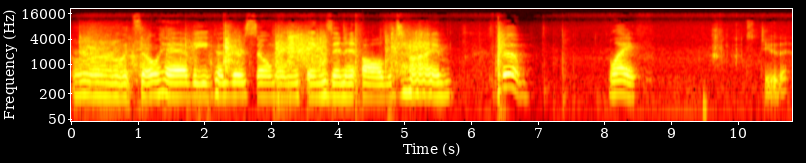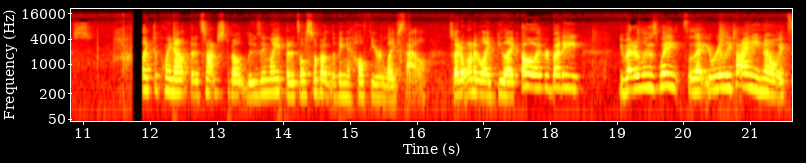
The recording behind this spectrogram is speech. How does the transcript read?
Oh, it's so heavy because there's so many things in it all the time. Boom. Life. Let's do this. I like to point out that it's not just about losing weight, but it's also about living a healthier lifestyle. So I don't want to like be like, oh, everybody you better lose weight so that you're really tiny. No, it's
